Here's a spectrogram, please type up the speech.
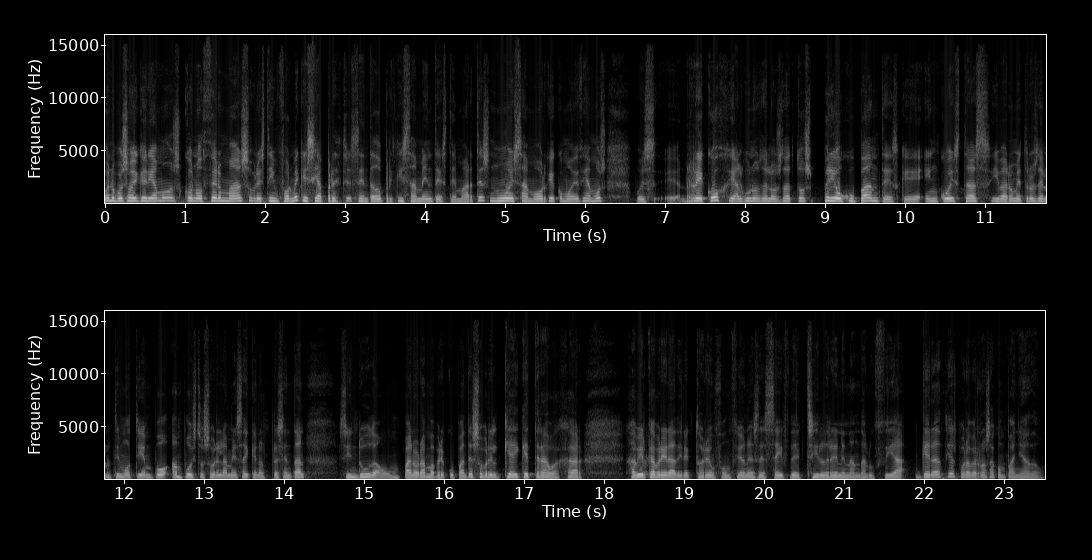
Bueno, pues hoy queríamos conocer más sobre este informe que se ha presentado precisamente este martes. No es amor, que como decíamos, pues eh, recoge algunos de los datos preocupantes que encuestas y barómetros del último tiempo han puesto sobre la mesa y que nos presentan sin duda un panorama preocupante sobre el que hay que trabajar. Javier Cabrera, director en funciones de Save the Children en Andalucía, gracias por habernos acompañado.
